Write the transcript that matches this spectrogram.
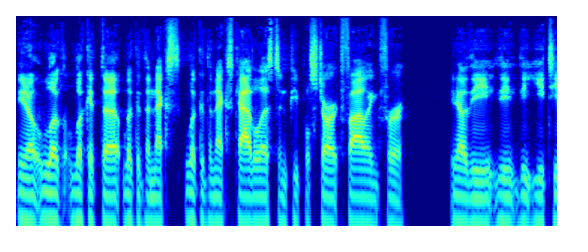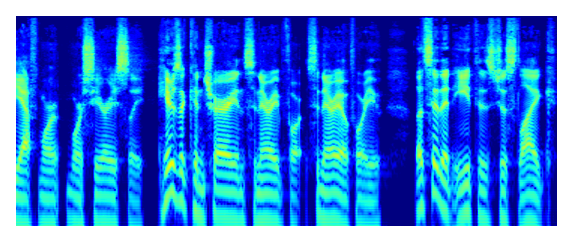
you know, look look at the look at the next look at the next catalyst, and people start filing for you know the, the the ETF more more seriously. Here's a contrarian scenario for scenario for you. Let's say that ETH is just like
